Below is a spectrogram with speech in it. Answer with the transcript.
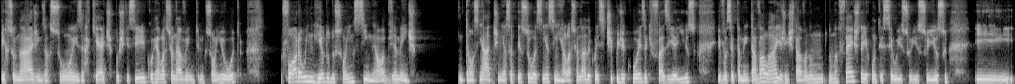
personagens, ações, arquétipos que se correlacionavam entre um sonho e outro, fora o enredo do sonho em si, né? Obviamente. Então, assim, ah, tinha essa pessoa, assim, assim, relacionada com esse tipo de coisa que fazia isso, e você também estava lá, e a gente estava num, numa festa, e aconteceu isso, isso, isso, e,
